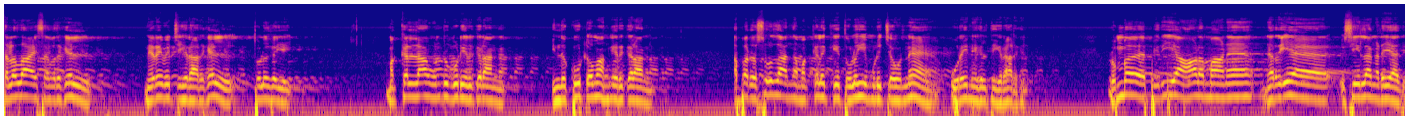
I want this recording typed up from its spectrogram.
சல்லல்லாஹ் அவர்கள் நிறைவேற்றுகிறார்கள் தொழுகையை. மக்கள்லாம் ஒன்று கூடி இருக்கிறாங்க. இந்த கூட்டமும் அங்கே இருக்கிறாங்க. அப்போ ரசூல்லா அந்த மக்களுக்கு தொழுகை முடித்த உடனே உரை நிகழ்த்துகிறார்கள். ரொம்ப பெரிய ஆழமான நிறைய விஷயம்லாம் கிடையாது.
